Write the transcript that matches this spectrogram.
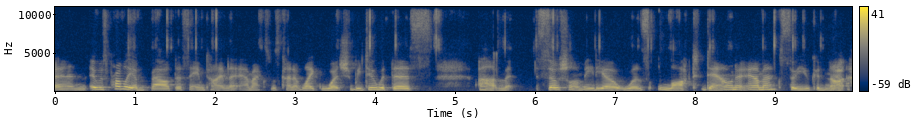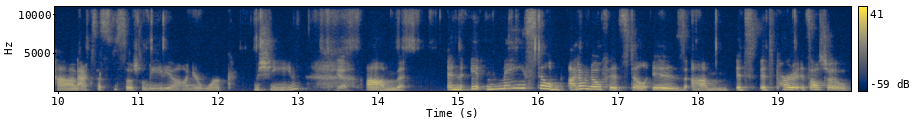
and it was probably about the same time that Amex was kind of like, what should we do with this? Um, social media was locked down at Amex, so you could not have access to social media on your work machine. yep Um, and it may still i don't know if it still is um, it's it's part of it's also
